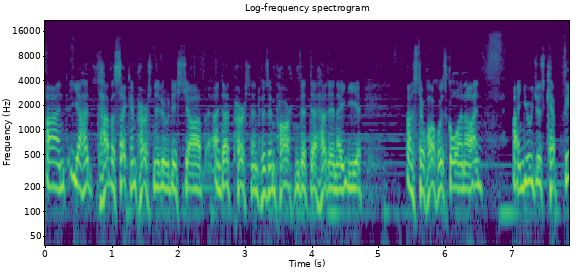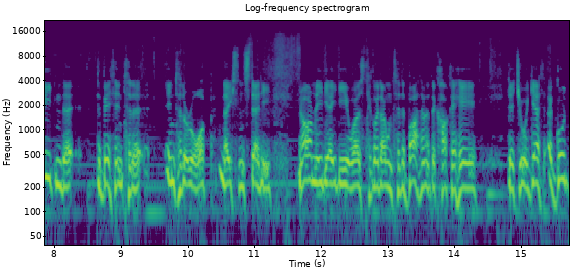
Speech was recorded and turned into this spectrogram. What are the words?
And you had to have a second person to do this job. And that person, it was important that they had an idea as to what was going on. And you just kept feeding the, the bit into the, into the rope, nice and steady. Normally the idea was to go down to the bottom of the cock of hay, that you would get a good,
